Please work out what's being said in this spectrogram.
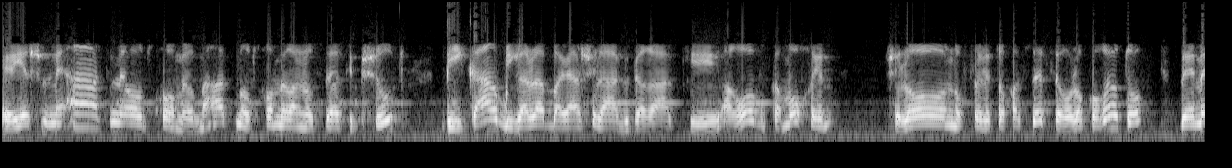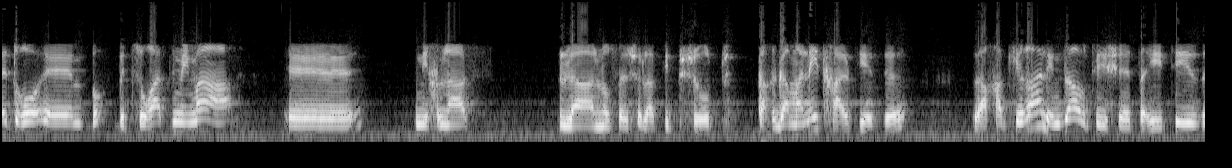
אה, יש מעט מאוד חומר, מעט מאוד חומר על נושא הטיפשות, בעיקר בגלל הבעיה של ההגדרה, כי הרוב כמוכם, שלא נופל לתוך הספר או לא קורא אותו, באמת רואה בצורה תמימה אה, נכנס לנושא של הטיפשות. כך גם אני התחלתי את זה, והחקירה לימדה אותי שטעיתי ו...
